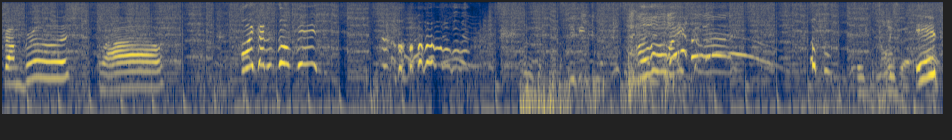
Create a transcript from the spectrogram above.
from Bruce. It's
